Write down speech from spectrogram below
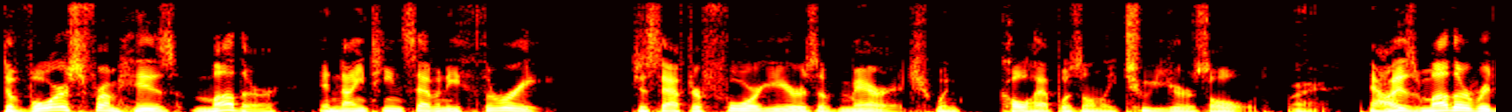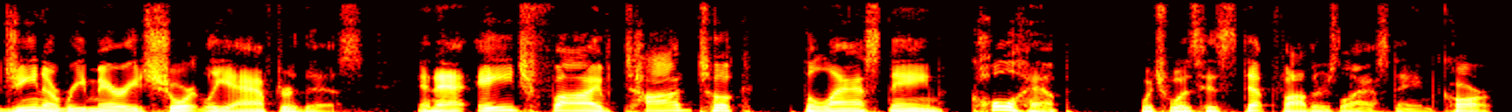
divorced from his mother in 1973, just after four years of marriage when Kohlhepp was only two years old. Right. Now, his mother, Regina, remarried shortly after this. And at age five, Todd took the last name Kohlhepp, which was his stepfather's last name. Carl,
